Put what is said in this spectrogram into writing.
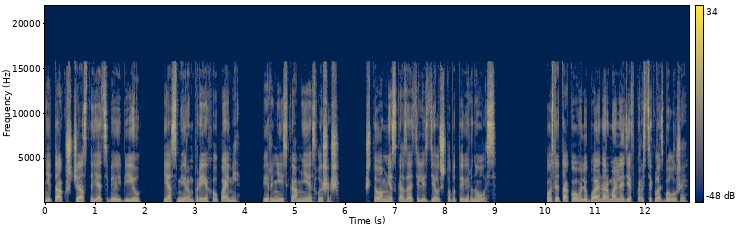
«Не так уж часто я тебя и бил. Я с миром приехал, пойми. Вернись ко мне, слышишь? Что мне сказать или сделать, чтобы ты вернулась? После такого любая нормальная девка растеклась бы лужей,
